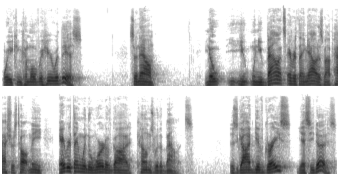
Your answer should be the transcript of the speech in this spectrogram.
where you can come over here with this. So now, you know, you, when you balance everything out, as my pastor has taught me, everything with the Word of God comes with a balance. Does God give grace? Yes, He does.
